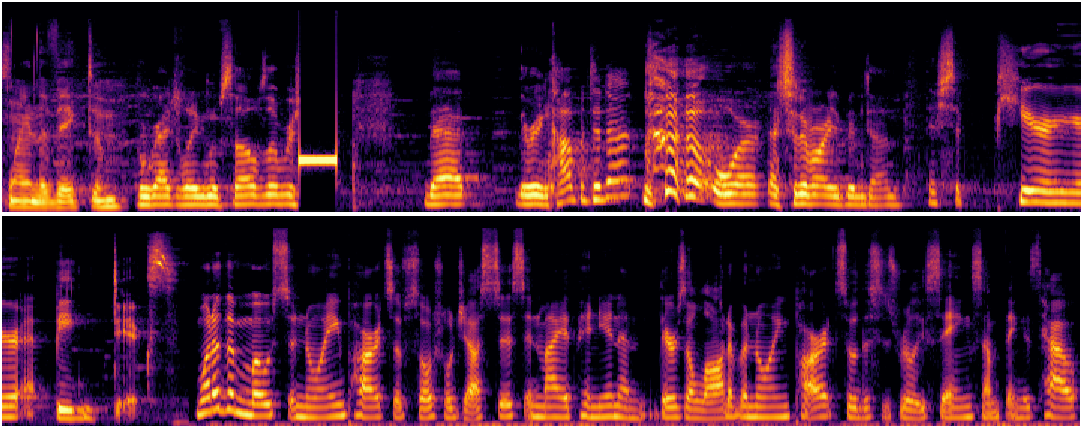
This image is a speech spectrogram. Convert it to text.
playing the victim, congratulating themselves over that they're incompetent at or that should have already been done. They're superior at being dicks. One of the most annoying parts of social justice, in my opinion, and there's a lot of annoying parts, so this is really saying something, is how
